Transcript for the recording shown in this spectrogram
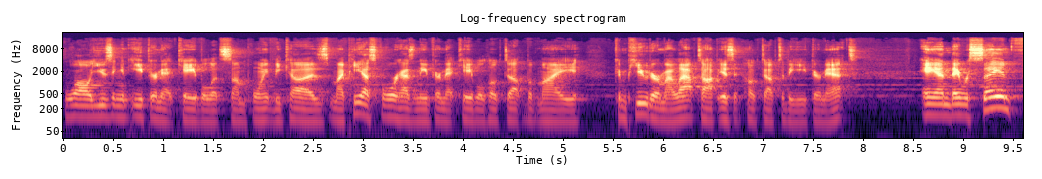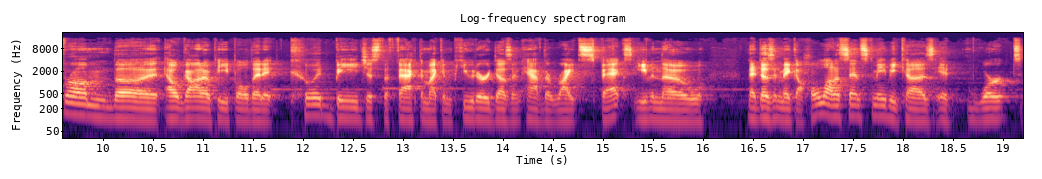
while using an Ethernet cable at some point because my PS4 has an Ethernet cable hooked up, but my computer, my laptop, isn't hooked up to the Ethernet. And they were saying from the Elgato people that it could be just the fact that my computer doesn't have the right specs, even though that doesn't make a whole lot of sense to me because it worked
